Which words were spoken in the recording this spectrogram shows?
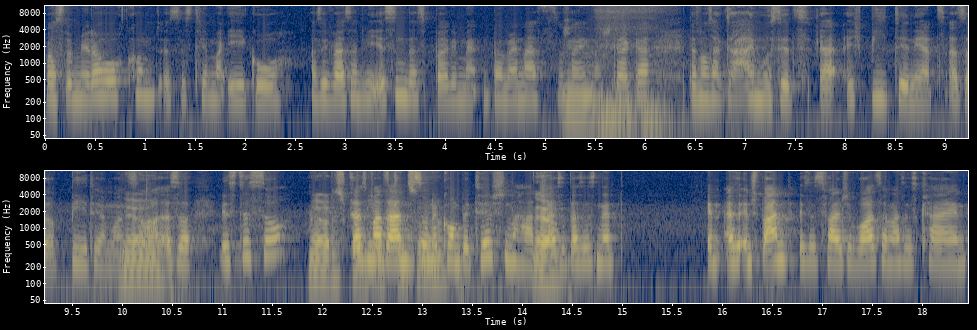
Was bei mir da hochkommt, ist das Thema Ego. Also ich weiß nicht, wie ist denn das bei, den, bei Männern ist es wahrscheinlich Mhm. noch stärker, dass man sagt, ah, ich muss jetzt, ja, ich biete ihn jetzt, also biete ihm und Ja. so. Also ist das so, Ja, das dass man dann so eine. Competition hat? Ja. Also dass es nicht, in, also entspannt ist das falsche Wort, sondern dass es kein,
